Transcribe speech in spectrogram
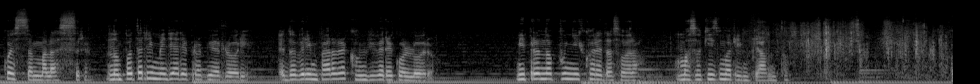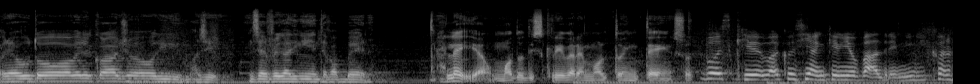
Questo è malessere, non poter rimediare ai propri errori e dover imparare a convivere con loro. Mi prendo a pugni il cuore da sola, masochismo e rimpianto. Avrei avuto avere il coraggio di, ma sì, non se ne frega di niente, va bene. Lei ha un modo di scrivere molto intenso. Boh, scriveva così anche mio padre, mi dicono.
